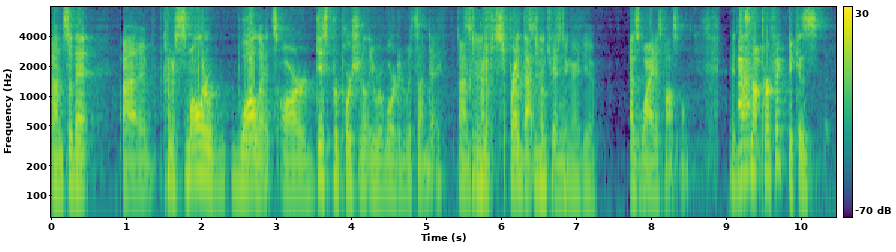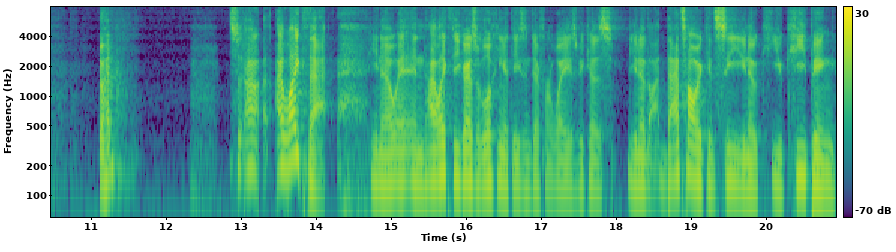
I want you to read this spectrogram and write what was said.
Um, so that uh, kind of smaller wallets are disproportionately rewarded with Sundae um, to kind of spread that token idea. as wide as possible. That's not perfect because Go ahead. So uh, I like that, you know, and, and, I like that you guys are looking at these in different ways because you know that's how I could see you know you keeping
